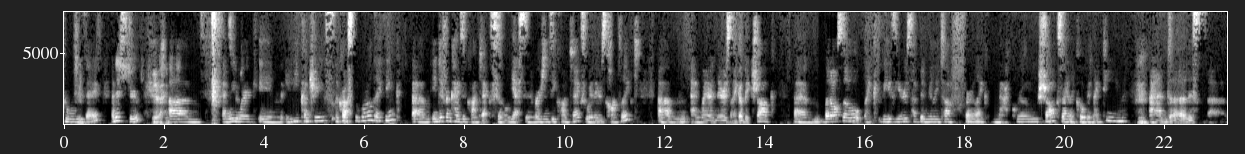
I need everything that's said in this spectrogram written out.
what we say, and it's true. Yeah. Um, and we work in 80 countries across the world, I think um, in different kinds of contexts. So, yes, in emergency contexts where there's conflict um, and when there's like a big shock. Um, but also, like these years have been really tough for like macro shocks, right? Like COVID 19 mm. and uh, this uh,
